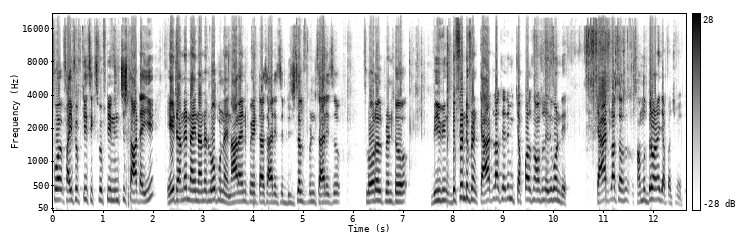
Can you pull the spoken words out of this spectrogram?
four five fifty six fifty నుంచి స్టార్ట్ అయ్యి ఎయిట్ హండ్రెడ్ నైన్ హండ్రెడ్ లోపు ఉన్నాయి. Narayanpet sarees digital print sarees floral print weaving different different catalogues అయితే మీకు చెప్పాల్సిన అవసరం లేదు. క్యాట్లాగ్స్ క్యాటలాగ్స్ సముద్రం అనే చెప్పచ్చు మీకు.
